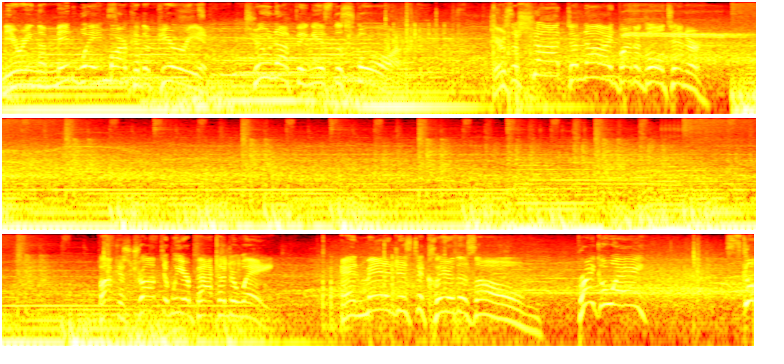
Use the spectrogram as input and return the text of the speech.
Nearing the midway mark of the period. 2-0 is the score. Here's a shot denied by the goaltender. Puck is dropped and we are back underway. And manages to clear the zone. Breakaway! Scores!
